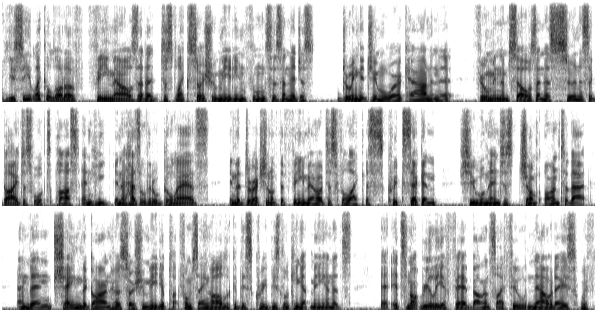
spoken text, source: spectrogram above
you see like a lot of females that are just like social media influencers and they're just doing a gym workout and they're filming themselves. And as soon as a guy just walks past and he, you know, has a little glance in the direction of the female just for like a quick second, she will then just jump onto that and then shame the guy on her social media platform saying, "Oh, look at this creep, he's looking at me," and it's it's not really a fair balance. I feel nowadays with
